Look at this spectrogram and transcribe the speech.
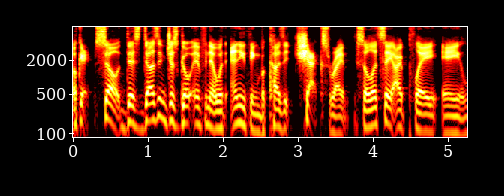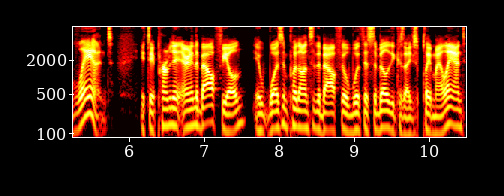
Okay, so this doesn't just go infinite with anything because it checks, right? So let's say I play a land. It's a permanent area in the battlefield. It wasn't put onto the battlefield with this ability because I just played my land.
